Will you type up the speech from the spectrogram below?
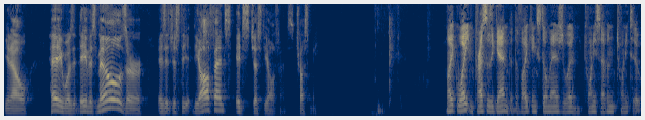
you know, hey, was it Davis Mills or is it just the, the offense? It's just the offense. Trust me. Mike White impresses again, but the Vikings still managed to win 27 22.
